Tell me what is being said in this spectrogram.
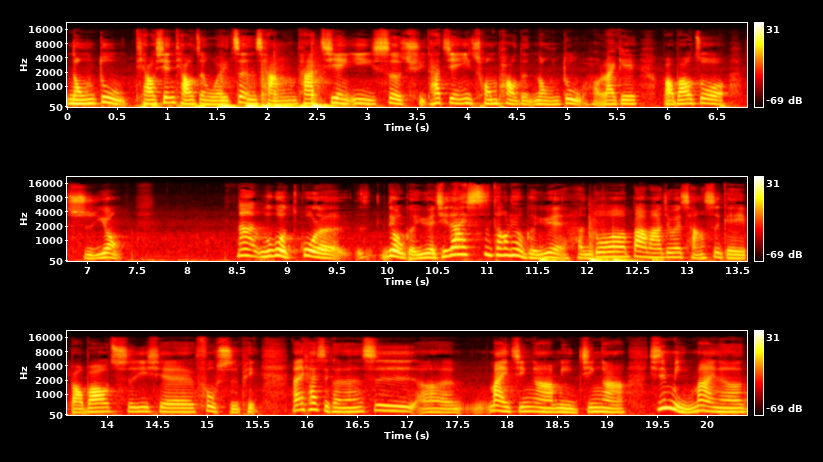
浓度调先调整为正常，他建议摄取，他建议冲泡的浓度，好来给宝宝做使用。那如果过了六个月，其实大概四到六个月，很多爸妈就会尝试给宝宝吃一些副食品。那一开始可能是呃麦精啊、米精啊，其实米麦呢，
